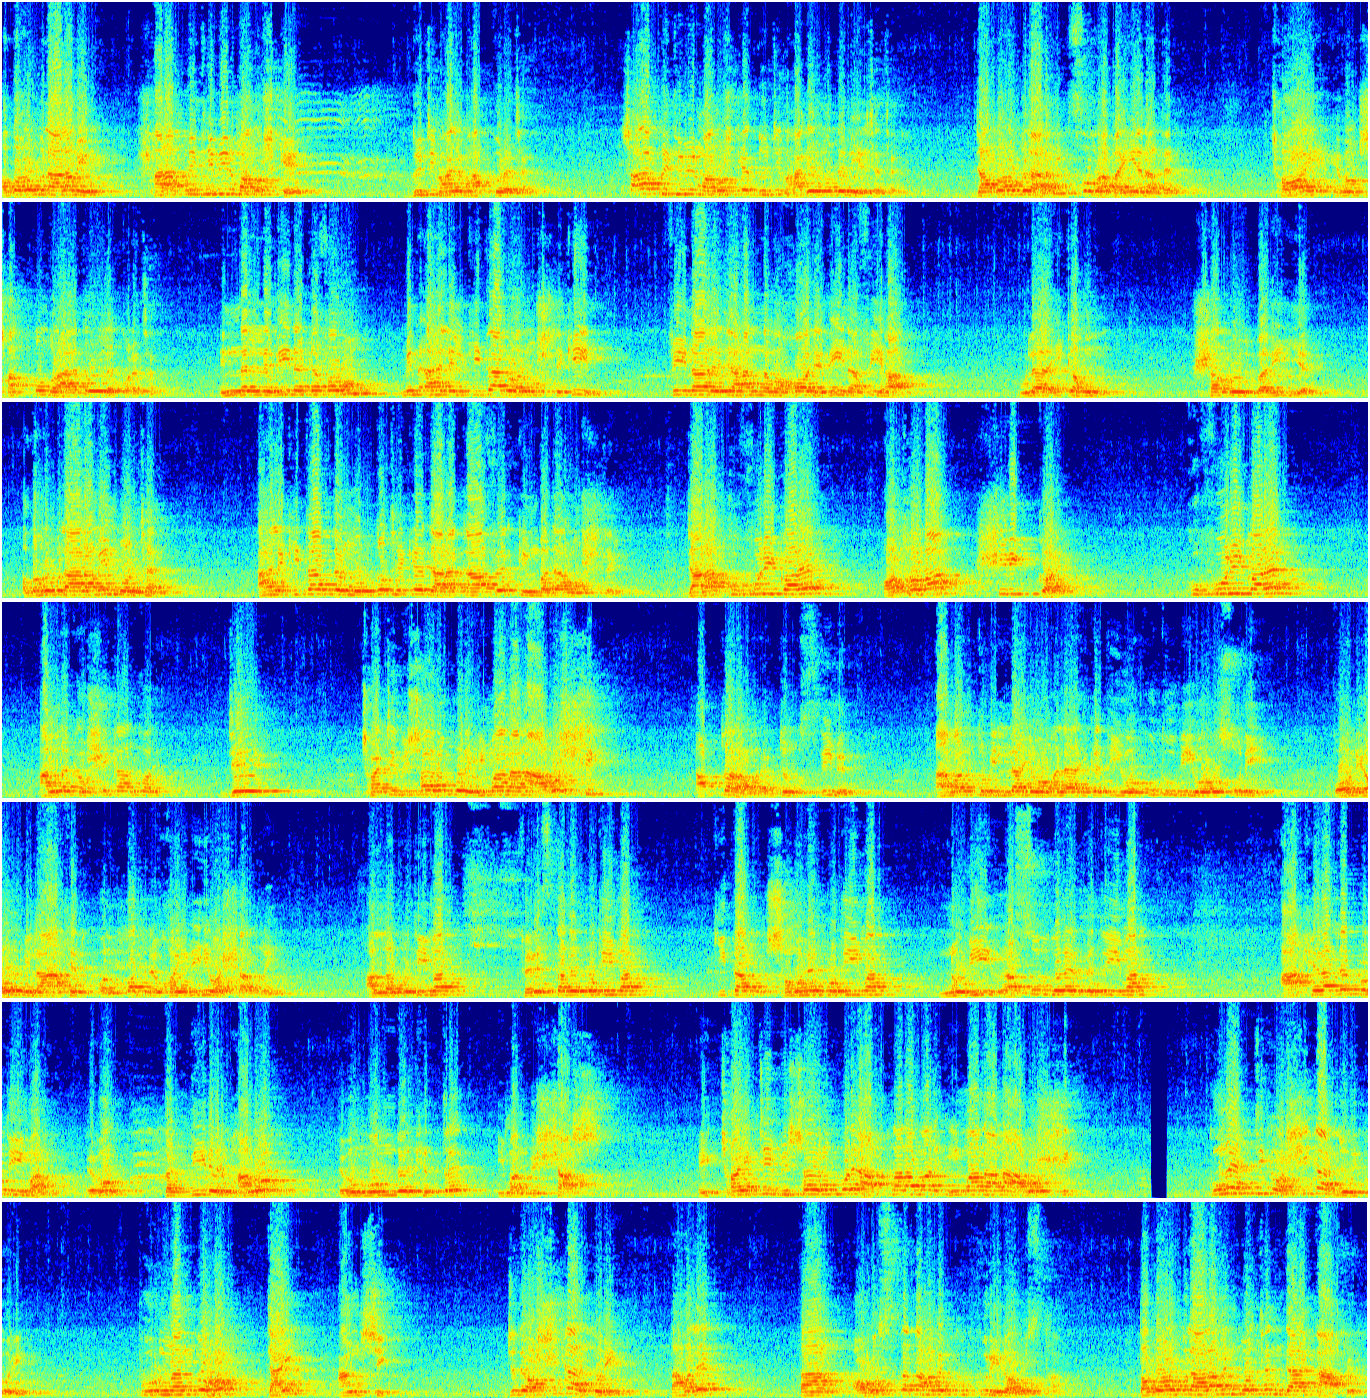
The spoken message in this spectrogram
রব্বুল আলমী সারা পৃথিবীর মানুষকে দুইটি ভাগে ভাগ করেছেন। সারা পৃথিবীর মানুষকে দুইটি ভাগের মধ্যে নিয়ে এসেছেন। রব্বুল আলমিন সৌরা বাইয়ানাতের ছয় এবং সাত নম্বর আয়াতে উল্লেখ করেছেন। ইন্নাল্লাযীনা কাফারু মিন আহলিল কিতাব ওয়াল মুশরিকিন ফি নারি জাহান্নাম খালিদিনা ফিহা। উলাইকা হুম শাররুল বারিয়্যা। আল্লাহ রাব্বুল আলামিন বলছেন আহলে কিতাবদের মধ্য থেকে যারা কাফের কিংবা যারা মুশরিক, যারা কুফুরি করে অথবা শিরিক করে। কুফুরি করে, আল্লাহকে অস্বীকার করে। যে ছয়টি বিষয়ের উপরে ইমান আনা আবশ্যিক, আপনার আমার একজন মুসলিমের। আমানতু বিল্লাহি ওয়া মালাইকাতি ওয়া কুতুবি ওয়া রুসুলি ওয়াল ইয়াউমিল আখির ওয়াল কদরি শাররি। আল্লাহর প্রতি ঈমান। ফেরেশতাদের প্রতি ইমান কিতাব সমূহের প্রতি ইমান নবী রাসূলগণের প্রতি ইমান আখেরাতের প্রতি ইমান এবং তাকদীরের ভালো এবং মন্দের ক্ষেত্রে ইমান বিশ্বাস। এই ছয়টি বিষয়ের উপরে আপনার আমার ঈমান আনা আবশ্যিক। কোন একটিকে অস্বীকার যদি করি, পূর্ণাঙ্গ হোক, চাই আংশিক। যদি অস্বীকার করি, তাহলে তার অবস্থাটা হবে কুকুরির অবস্থা। তদরবুল আলমিন বলছেন, যারা কাফের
